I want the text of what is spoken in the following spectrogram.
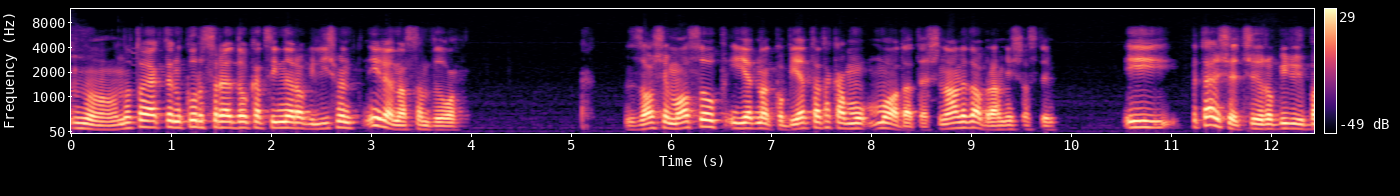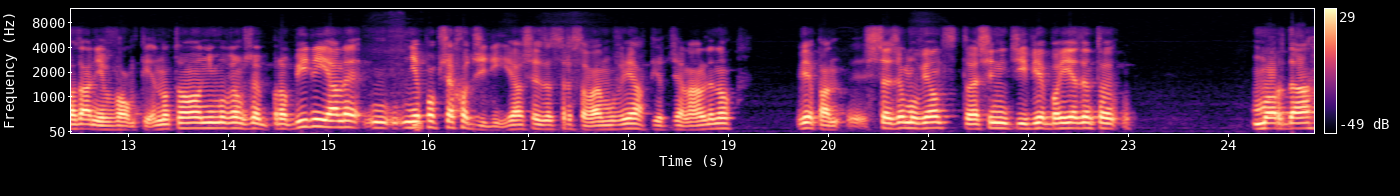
No, no to jak ten kurs reedukacyjny robiliśmy, ile nas tam było? Z 8 osób i jedna kobieta, taka młoda też, no ale dobra, mniejsza z tym. I pytałem się, czy robili badanie w WOMP-ie. No to oni mówią, że robili, ale nie poprzechodzili. Ja się zestresowałem, mówię, ja pierdzielę, ale no, wie pan, szczerze mówiąc, to ja się nie dziwię, bo jeden to morda,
